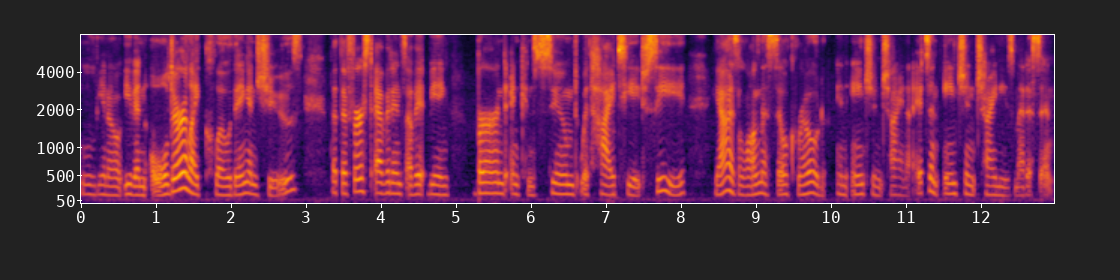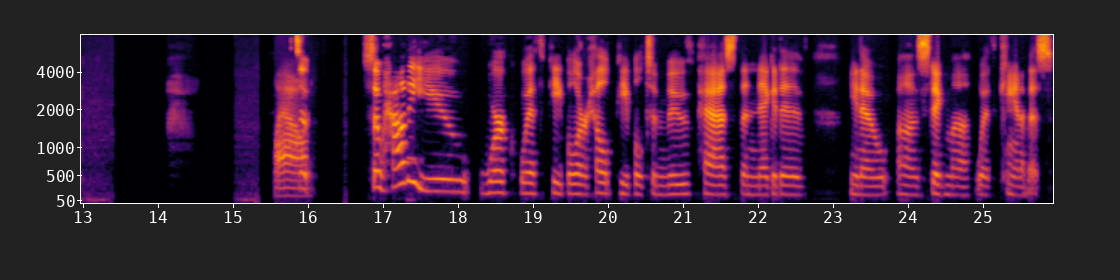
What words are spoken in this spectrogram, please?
you know, even older, like clothing and shoes. But the first evidence of it being burned and consumed with high THC, yeah, is along the Silk Road in ancient China. It's an ancient Chinese medicine. So, Wow. so how do you work with people or help people to move past the negative, you know, uh, stigma with cannabis?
